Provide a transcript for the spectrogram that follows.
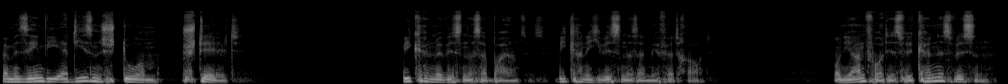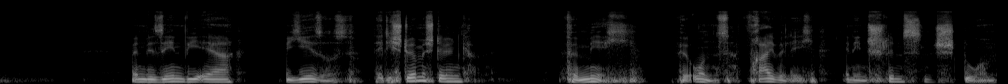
wenn wir sehen, wie er diesen Sturm stillt, wie können wir wissen, dass er bei uns ist? Wie kann ich wissen, dass er mir vertraut? Und die Antwort ist, wir können es wissen, wenn wir sehen, wie er, wie Jesus, der die Stürme stillen kann, für mich, für uns, freiwillig in den schlimmsten Sturm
